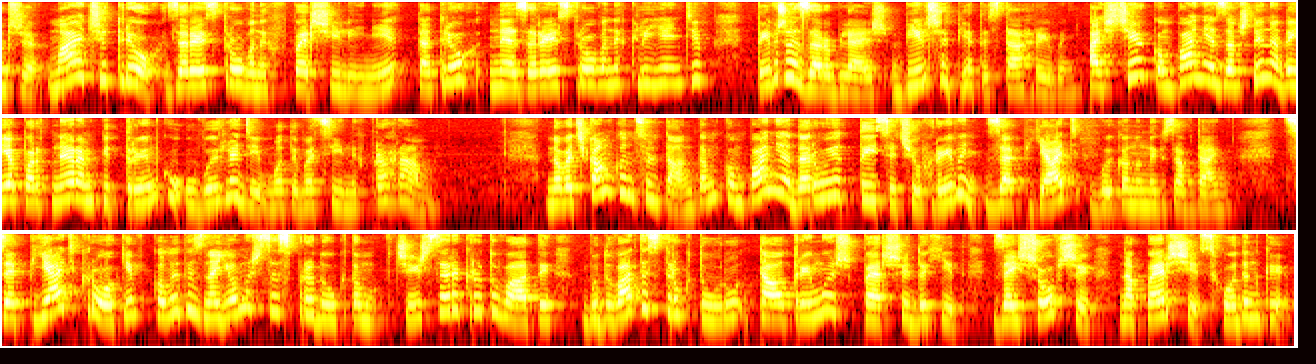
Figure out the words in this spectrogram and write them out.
Отже, маючи трьох зареєстрованих в першій лінії та трьох незареєстрованих клієнтів, ти вже заробляєш більше 500 гривень. А ще компанія завжди надає партнерам підтримку у вигляді мотиваційних програм. Новачкам-консультантам компанія дарує 1000 гривень за 5 виконаних завдань. Це 5 кроків, коли ти знайомишся з продуктом, вчишся рекрутувати, будувати структуру та отримуєш перший дохід, зайшовши на перші сходинки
